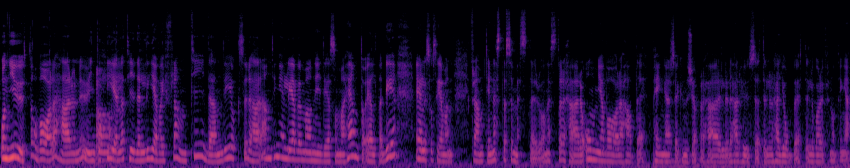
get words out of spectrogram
Och njuta och vara här och nu, inte ja. hela tiden leva i framtiden. Det är också det här, antingen lever man i det som har hänt och ältar det, eller så ser man fram till nästa semester och nästa det här. Om jag bara hade pengar så jag kunde köpa det här, eller det här huset, eller det här jobbet, eller vad det är för någonting är.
